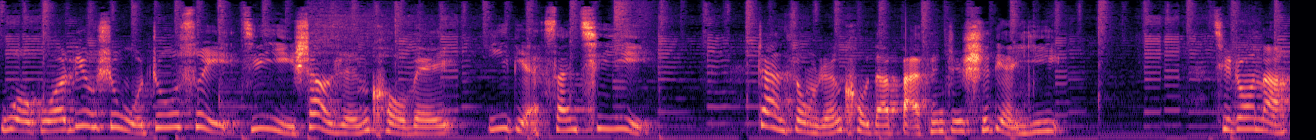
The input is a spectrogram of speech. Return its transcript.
我国六十五周岁及以上人口为一点三七亿，占总人口的百分之十点一。其中呢，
